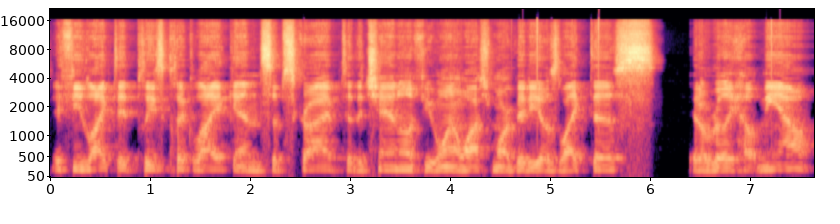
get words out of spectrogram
If you liked it, please click like and subscribe to the channel if you want to watch more videos like this. It'll really help me out.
